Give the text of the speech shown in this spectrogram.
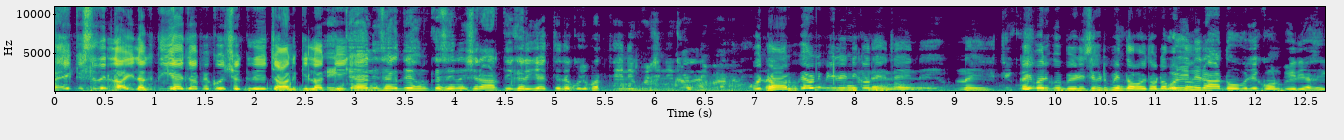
ਇਹ ਕਿਸੇ ਦੇ ਲਾਈ ਲੱਗਦੀ ਹੈ ਜਾਂ ਫਿਰ ਕੋਈ ਸ਼ੱਕ ਦੇ ਅਚਾਨਕ ਹੀ ਲੱਗ ਗਈ? ਕਹਿ ਨਹੀਂ ਸਕਦੇ ਹੁਣ ਕਿਸੇ ਨੇ ਸ਼ਰਾਰਤੀ ਕਰੀ ਹੈ ਇੱਥੇ ਤਾਂ ਕੁਝ ਬੱਤੀ ਨਹੀਂ ਕੁਝ ਨਹੀਂ ਗੱਲ ਨਹੀਂ ਬਾਤ ਨਹੀਂ। ਕੋਈ ਤਾਰ ਵਗੈਰਾ ਨਹੀਂ ਬਿਜਲੀ ਨਿਕਲਦੀ? ਨਹੀਂ? ਨਹੀਂ ਨਹੀਂ ਨਹੀਂ। ਇੱਥੇ ਕਈ ਵਾਰੀ ਕੋਈ ਬੀੜੀ ਸਿਗਰਟ ਪੀਂਦਾ ਹੋਵੇ ਤੁਹਾਡਾ ਕੋਈ ਨਹੀਂ ਰਾਤ 2 ਵਜੇ ਕੌਣ ਪੀ ਰਿਹਾ ਸੀ?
